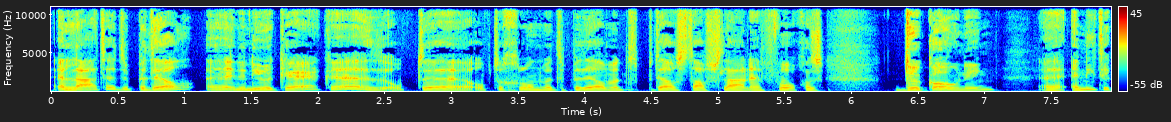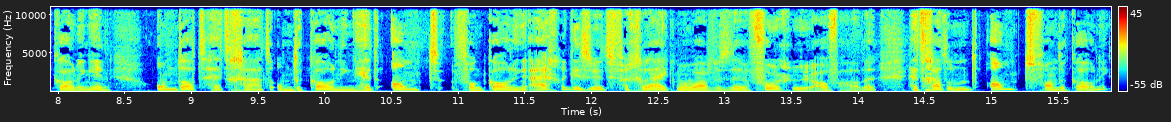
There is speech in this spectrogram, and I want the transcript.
En later de pedel uh, in de Nieuwe Kerk. Hè? Op, de, op de grond met de pedel, met de pedelstaf slaan. En vervolgens de koning. Uh, en niet de koningin, omdat het gaat om de koning. Het ambt van koning. Eigenlijk is het met waar we het de vorige uur over hadden. Het gaat om het ambt van de koning.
